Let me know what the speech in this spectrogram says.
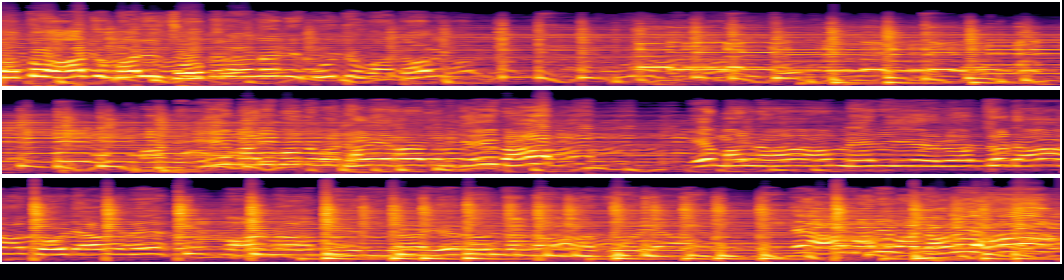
તો તો આજ મારી જોગરાનાની બુટ વાઢાળી. બુટ વાઠાળી આવે પણ કેવી બાપ. એ માના મેરી રથડા જોડ્યા રે. માના મેરી રથડા જોડ્યા એ આ મારી વાઠાળી હા.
